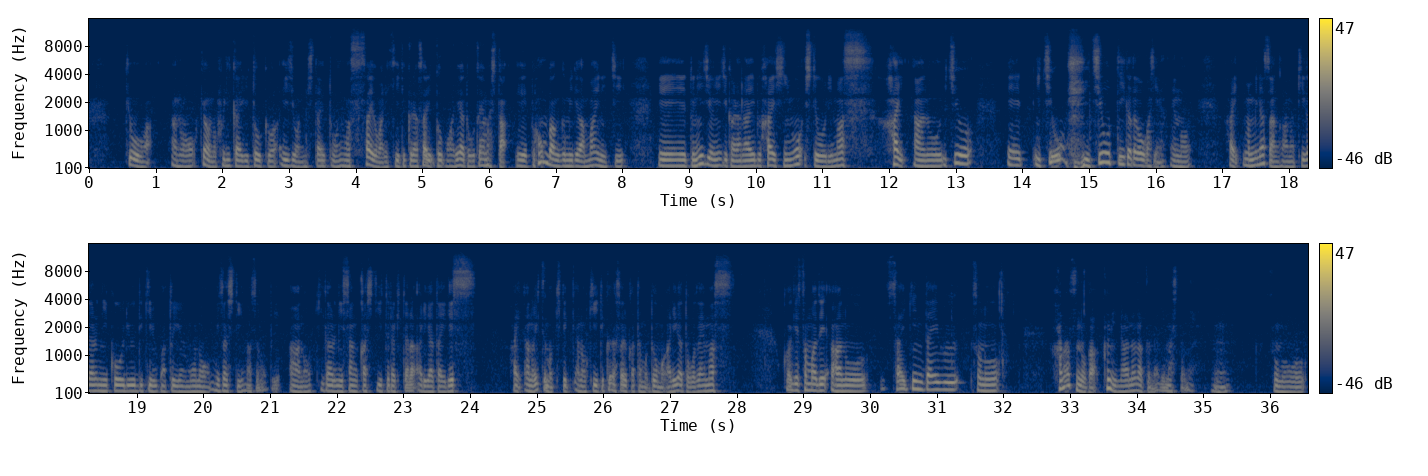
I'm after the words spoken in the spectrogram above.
今日はあの今日の振り返りトークは以上にしたいと思います。最後まで聞いてくださりどうもありがとうございました。えっ、ー、と本番組では毎日えっ、ー、と22時からライブ配信をしております。はい。あの一応えー、一応？一応って言い方がおかしいな。あのはいまあ、皆さんがあの気軽に交流できる場というものを目指していますので、あの気軽に参加していただけたらありがたいです。はい、あのいつも来てあの聞いてくださる方もどうもありがとうございます。おかげさまで、あの最近だいぶその話すのが苦にならなくなりましたね。うん、その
